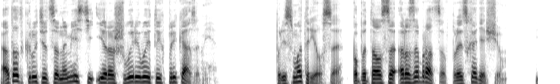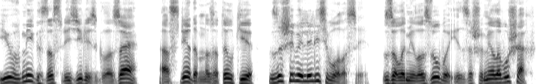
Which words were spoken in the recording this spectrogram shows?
А тот крутится на месте и расшвыривает их приказами. Присмотрелся, попытался разобраться в происходящем. И вмиг заслезились глаза, а следом на затылке зашевелились волосы, заломило зубы и зашумело в ушах.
